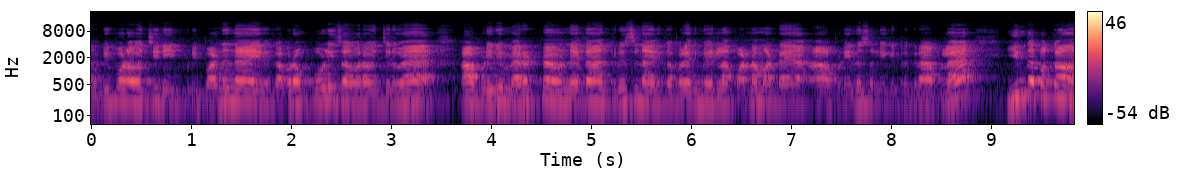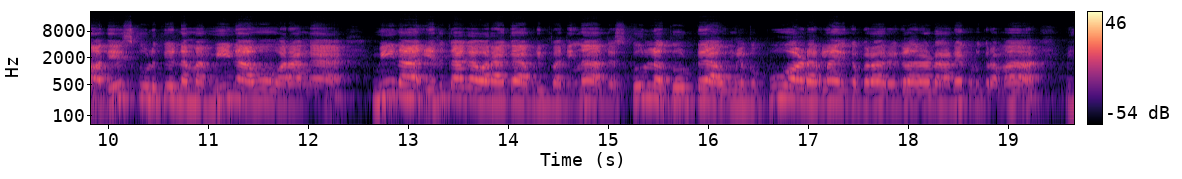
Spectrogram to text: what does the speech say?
முட்டி போட வச்சு நீ இப்படி பண்ணுன இதுக்கப்புறம் போலீஸை வர வச்சிருவேன் அப்படின்னு மிரட்டின உடனே தான் கிறிஸ் நான் இதுக்கப்புறம் இதுமாரிலாம் பண்ண மாட்டேன் அப்படின்னு சொல்லிக்கிட்டு இருக்கிறாப்புல. இந்த பக்கம் அதே ஸ்கூலுக்கு நம்ம மீனாவும் வராங்க. மீனா எதுக்காக வராங்க அப்படின்னு பார்த்தீங்கன்னா அந்த ஸ்கூலில் கூப்பிட்டு அவங்களுக்கு பூ ஆர்டர்லாம் இதுக்கப்புறம் ரெகுலராக நானே கொடுக்குறேம்மா. நீ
